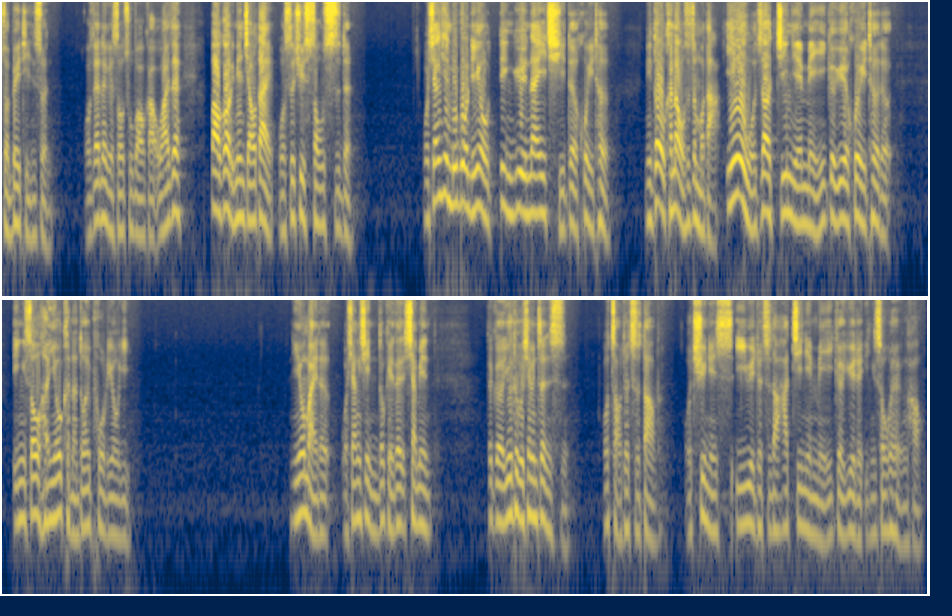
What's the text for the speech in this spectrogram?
准备停损。我在那个时候出报告，我还在报告里面交代，我是去收尸的。我相信，如果你有订阅那一期的惠特，你都有看到我是这么打，因为我知道今年每一个月惠特的营收很有可能都会破六亿。你有买的，我相信你都可以在下面这个 YouTube 下面证实。我早就知道了，我去年十一月就知道他今年每一个月的营收会很好，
